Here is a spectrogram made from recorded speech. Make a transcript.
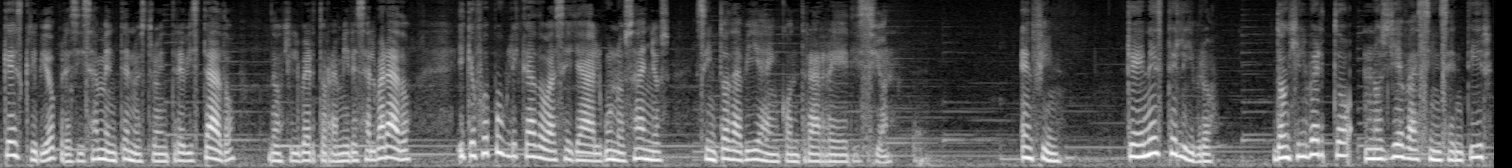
que escribió precisamente nuestro entrevistado, don Gilberto Ramírez Alvarado, y que fue publicado hace ya algunos años sin todavía encontrar reedición. En fin, que en este libro, don Gilberto nos lleva sin sentir,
